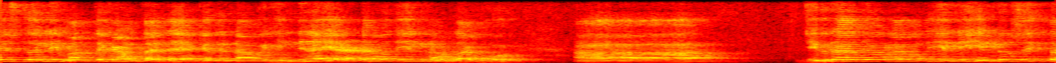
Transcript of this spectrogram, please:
ದಿವಸದಲ್ಲಿ ಮತ್ತೆ ಕಾಣ್ತಾ ಇದೆ. ಯಾಕಂದ್ರೆ ನಾವು ಹಿಂದಿನ ಎರಡು ಅವಧಿಯಲ್ಲಿ ನೋಡಿದಾಗ ಜೀವರಾಜ್ ಅವರ ಅವಧಿಯಲ್ಲಿ ಎಲ್ಲೂ ಸಹಿತ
